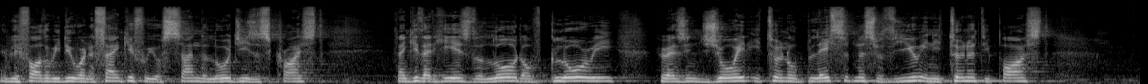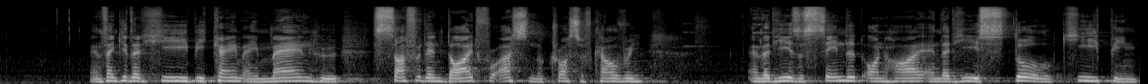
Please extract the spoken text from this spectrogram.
Heavenly Father, we do want to thank you for your Son, the Lord Jesus Christ. Thank you that He is the Lord of glory who has enjoyed eternal blessedness with you in eternity past. And thank you that He became a man who suffered and died for us on the cross of Calvary, and that He is ascended on high, and that He is still keeping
